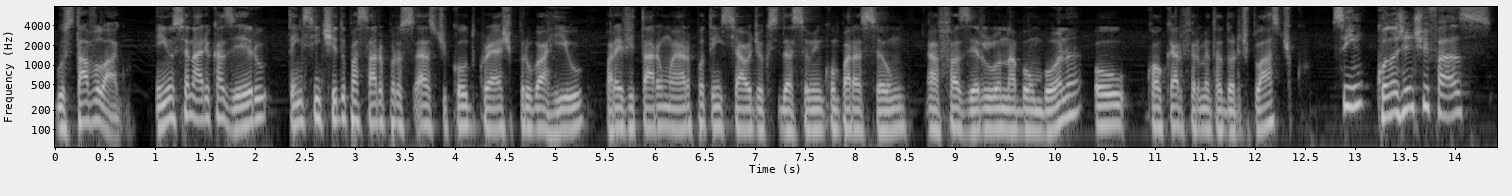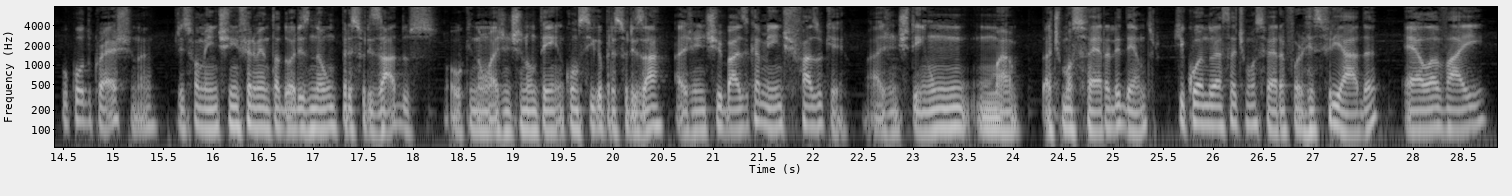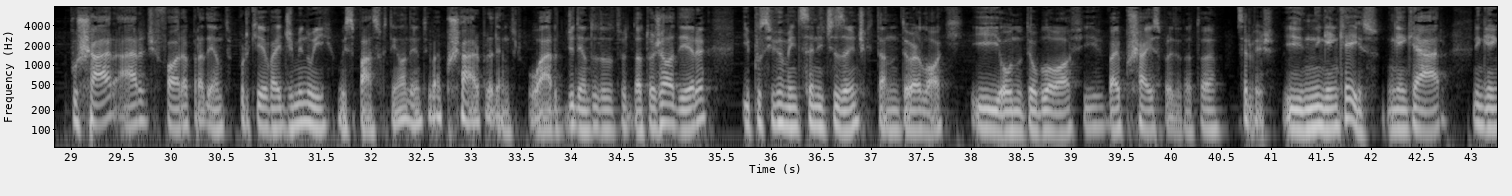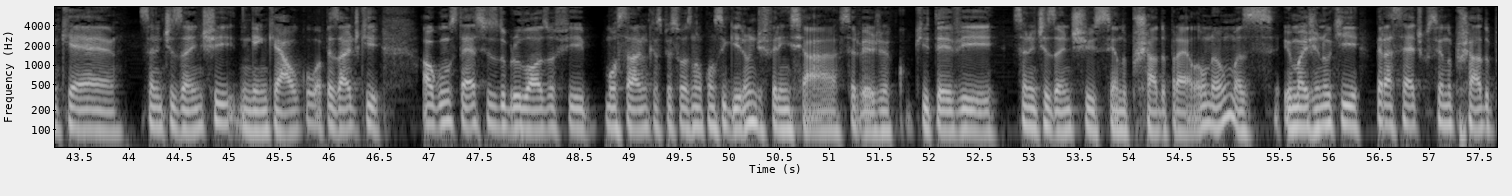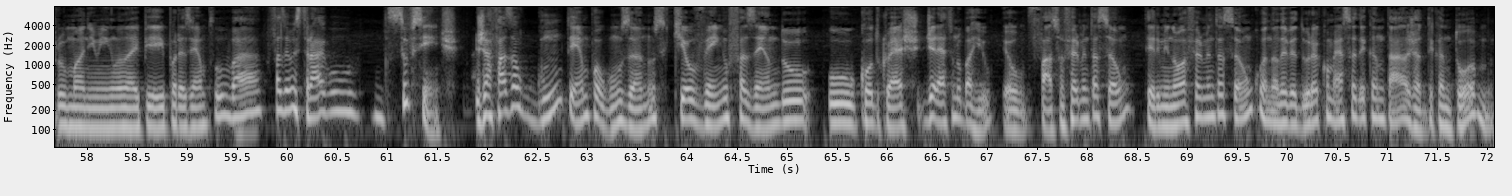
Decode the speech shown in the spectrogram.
Gustavo Lago. Em um cenário caseiro, tem sentido passar o processo de cold crash para o barril para evitar um maior potencial de oxidação em comparação a fazê-lo na bombona ou qualquer fermentador de plástico? Sim, quando a gente faz o cold crash, né, principalmente em fermentadores não pressurizados ou que não a gente não tem consiga pressurizar, a gente basicamente faz o quê? A gente tem um, uma atmosfera ali dentro que quando essa atmosfera for resfriada, ela vai puxar ar de fora para dentro, porque vai diminuir o espaço que tem lá dentro e vai puxar ar para dentro. O ar de dentro da, da tua geladeira e possivelmente sanitizante que está no teu airlock e ou no teu blow off e vai puxar isso para dentro da tua cerveja. E ninguém quer isso. Ninguém quer ar, ninguém quer sanitizante, ninguém quer álcool, apesar de que alguns testes do Brewlosophy mostraram que as pessoas não conseguiram diferenciar a cerveja que teve sanitizante sendo puxado para ela ou não, mas eu imagino que peracético sendo puxado para uma New England IPA, por exemplo, vai fazer um estrago suficiente. Já faz algum tempo, alguns anos, que eu venho fazendo o cold crash direto no barril. Eu faço a fermentação, terminou a fermentação, quando a levedura começa a decantar, já decantou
